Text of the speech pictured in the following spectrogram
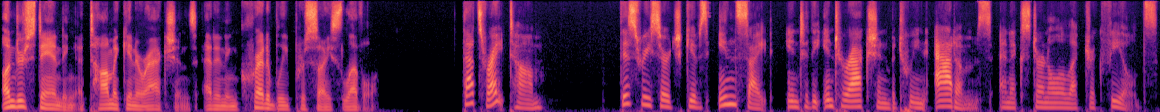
understanding atomic interactions at an incredibly precise level. That's right, Tom. This research gives insight into the interaction between atoms and external electric fields.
